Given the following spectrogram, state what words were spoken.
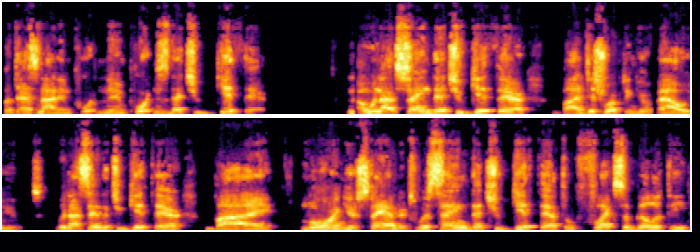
but that's not important. The importance is that you get there. Now, we're not saying that you get there by disrupting your values. We're not saying that you get there by lowering your standards. We're saying that you get there through flexibility,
